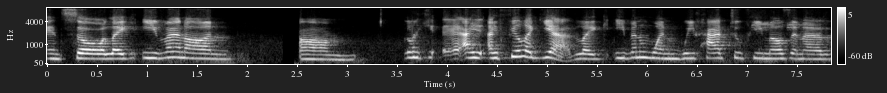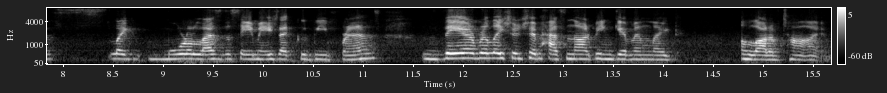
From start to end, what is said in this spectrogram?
And so like even on um like I, I feel like yeah like even when we've had two females in a like more or less the same age that could be friends their relationship has not been given like a lot of time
